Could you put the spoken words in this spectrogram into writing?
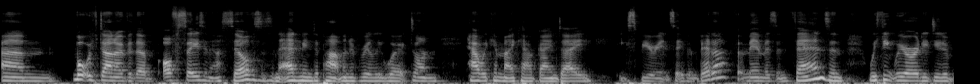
um, what we've done over the off season ourselves as an admin department have really worked on how we can make our game day experience even better for members and fans. And we think we already did a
